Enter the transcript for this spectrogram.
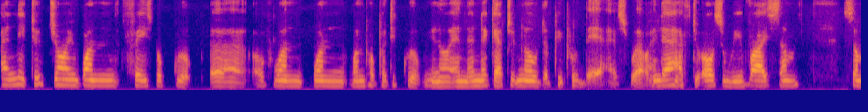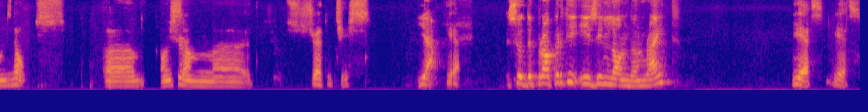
I need to join one Facebook group uh, of one one one property group, you know, and then I get to know the people there as well. And I have to also revise some some notes um, on Sure. some uh, strategies. yeah. Yeah. So the property is in London, right? Yes, yes,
